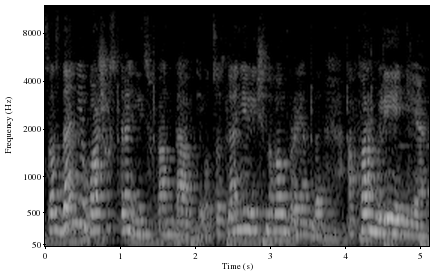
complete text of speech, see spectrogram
создания ваших страниц ВКонтакте, от создания личного бренда, оформления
